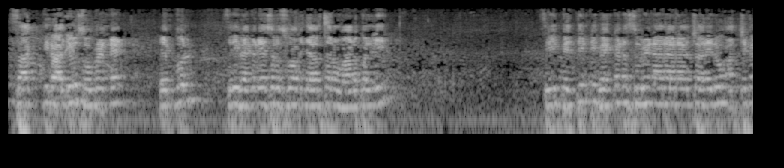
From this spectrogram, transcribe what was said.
సాక్తిరాజు సూపరింటెండెంట్ టెంపుల్ శ్రీ వెంకటేశ్వర స్వామి దేవస్థానం వాడపల్లి. శ్రీ పెద్దింటి వెంకట సూర్యనారాయణాచార్యులు అర్చక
